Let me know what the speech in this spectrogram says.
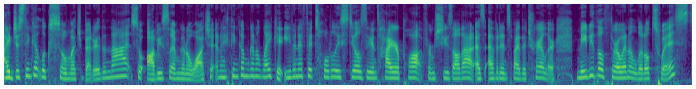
I just think it looks so much better than that. So obviously I'm going to watch it and I think I'm going to like it, even if it totally steals the entire plot from She's All That, as evidenced by the trailer. Maybe they'll throw in a little twist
